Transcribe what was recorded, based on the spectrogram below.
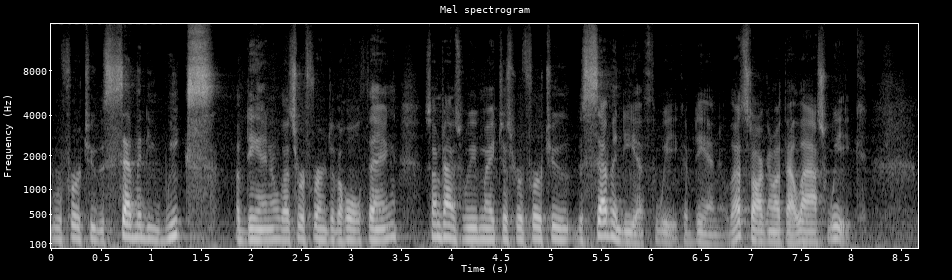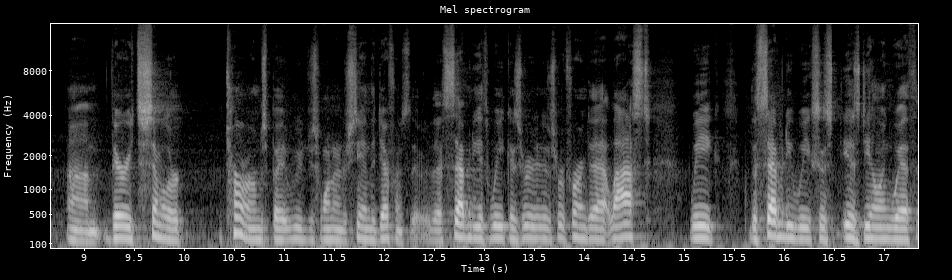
refer to the 70 weeks of Daniel. That's referring to the whole thing. Sometimes we might just refer to the 70th week of Daniel. That's talking about that last week. Um, very similar terms, but we just want to understand the difference there. The 70th week is, is referring to that last week. The 70 weeks is, is dealing with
